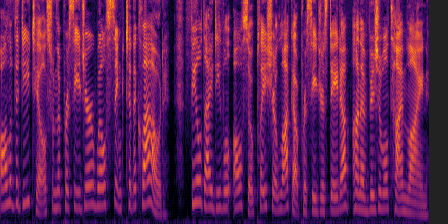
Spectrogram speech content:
all of the details from the procedure will sync to the cloud. Field ID will also place your lockout procedures data on a visual timeline,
